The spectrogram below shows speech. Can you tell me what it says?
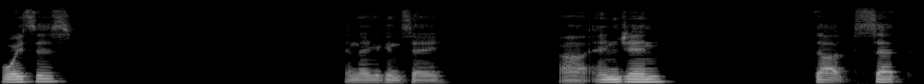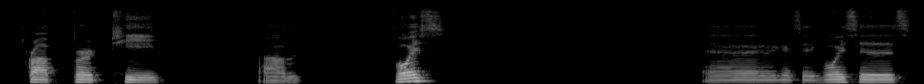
voices. And then we can say uh, engine dot set property um, voice. And we can say voices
